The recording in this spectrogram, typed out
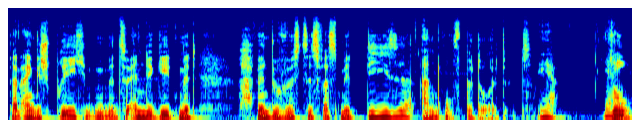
dann ein Gespräch zu Ende geht mit, wenn du wüsstest, was mir dieser Anruf bedeutet. Ja. Ja. So.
